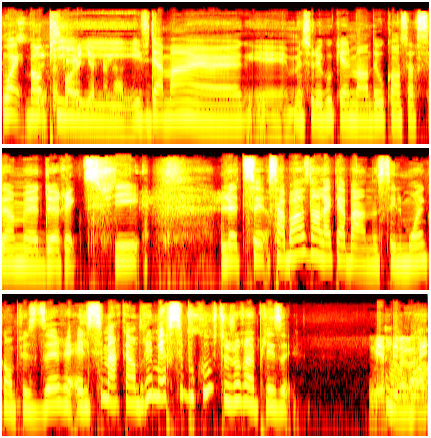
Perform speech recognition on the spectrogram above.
Oui, bon, puis évidemment, euh, euh, M. Legault qui a demandé au consortium de rectifier le tir. Ça brasse dans la cabane, c'est le moins qu'on puisse dire. Elsie Marc-André, merci beaucoup, c'est toujours un plaisir. Merci, bye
